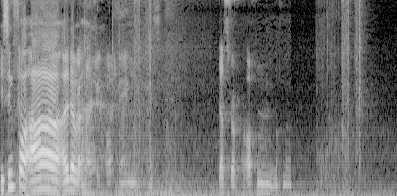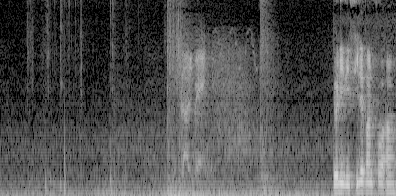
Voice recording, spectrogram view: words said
Die sind vor A, Alter. Dropper ist jetzt offen. Das Drop offen. Nochmal. Juli, wie viele waren vor A?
